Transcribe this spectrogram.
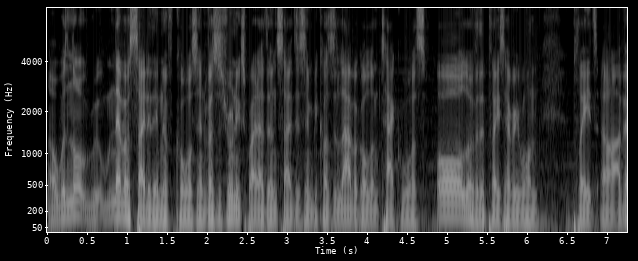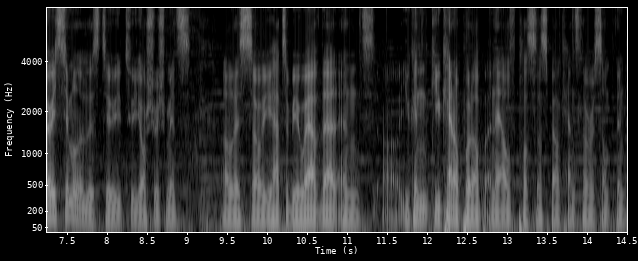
was not never sided in, of course. And versus Runick Spright, I don't side this in because the Lava Golem tag was all over the place. Everyone played a very similar list to to Joshua Schmidt's list, so you had to be aware of that. And you can you cannot put up an Elf plus a Spell Canceller or something.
